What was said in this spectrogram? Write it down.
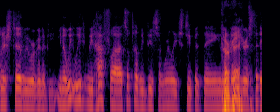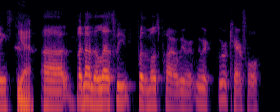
understood we were going to be, you know, we we we'd have fun. Sometimes we do some really stupid things, dangerous things. Yeah. Uh, but nonetheless, we for the most part we were we were we were careful.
